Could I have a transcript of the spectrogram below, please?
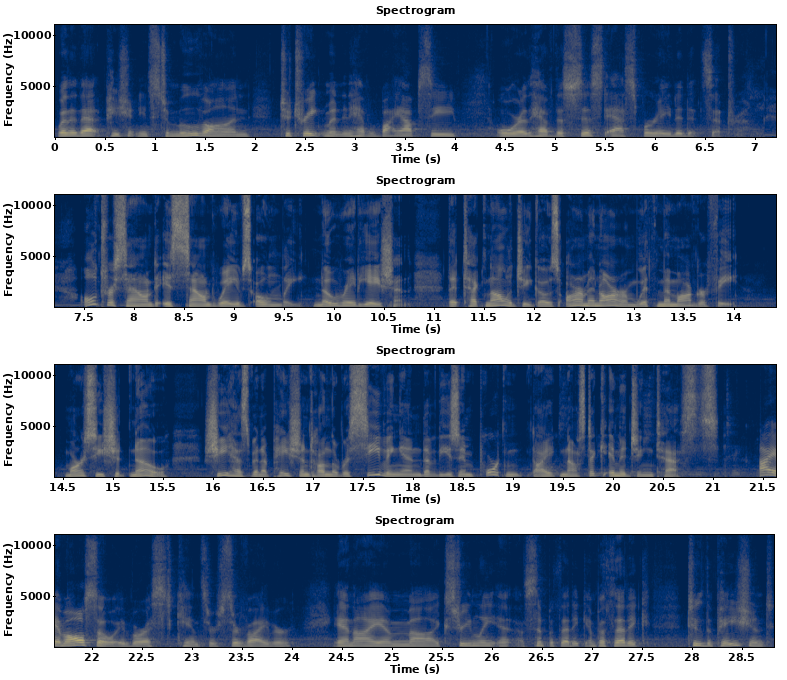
whether that patient needs to move on to treatment and have a biopsy or have the cyst aspirated, etc. Ultrasound is sound waves only, no radiation. That technology goes arm in arm with mammography. Marcy should know she has been a patient on the receiving end of these important diagnostic imaging tests. I am also a breast cancer survivor, and I am uh, extremely uh, sympathetic, empathetic to the patient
